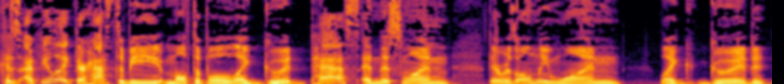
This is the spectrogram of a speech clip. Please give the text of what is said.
cause I feel like there has to be multiple like good paths and this one, there was only one like good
